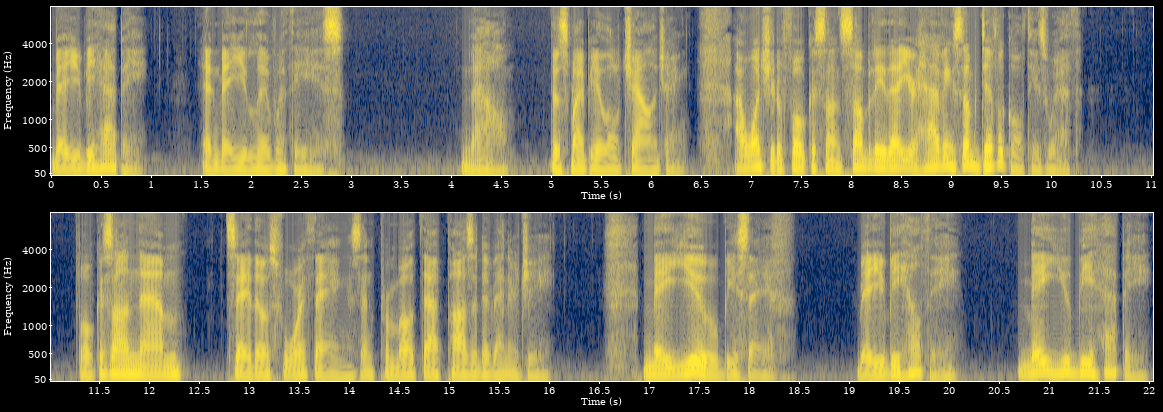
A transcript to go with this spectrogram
May you be happy. And may you live with ease. Now, this might be a little challenging. I want you to focus on somebody that you're having some difficulties with. Focus on them, say those four things, and promote that positive energy. May you be safe. May you be healthy. May you be happy.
